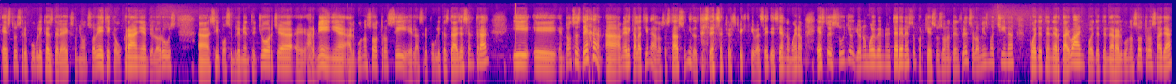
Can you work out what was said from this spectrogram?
estas repúblicas de la ex Unión Soviética, Ucrania, Bielorrusia, ah, sí, posiblemente Georgia, eh, Armenia, algunos otros, sí, las repúblicas de Asia Central, y eh, entonces dejan a América Latina, a los Estados Unidos desde esa perspectiva, ¿sí? diciendo, bueno, esto es suyo, yo no me voy a meter en esto porque es su zona de influencia. Lo mismo China puede tener Taiwán, puede tener algunos otros allá.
